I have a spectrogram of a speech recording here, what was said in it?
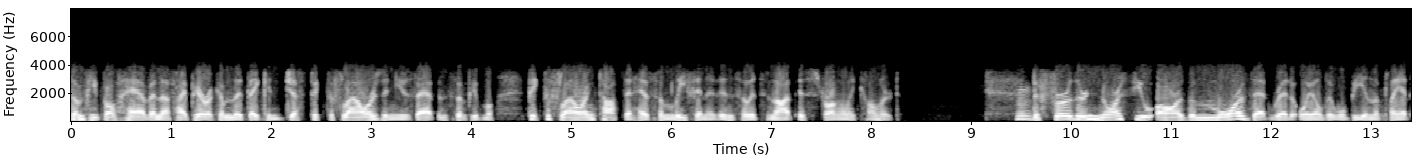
some people have enough hypericum that they can just pick the flowers and use that, and some people pick the flowering top that has some leaf in it, and so it's not as strongly colored. The further north you are, the more of that red oil there will be in the plant,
